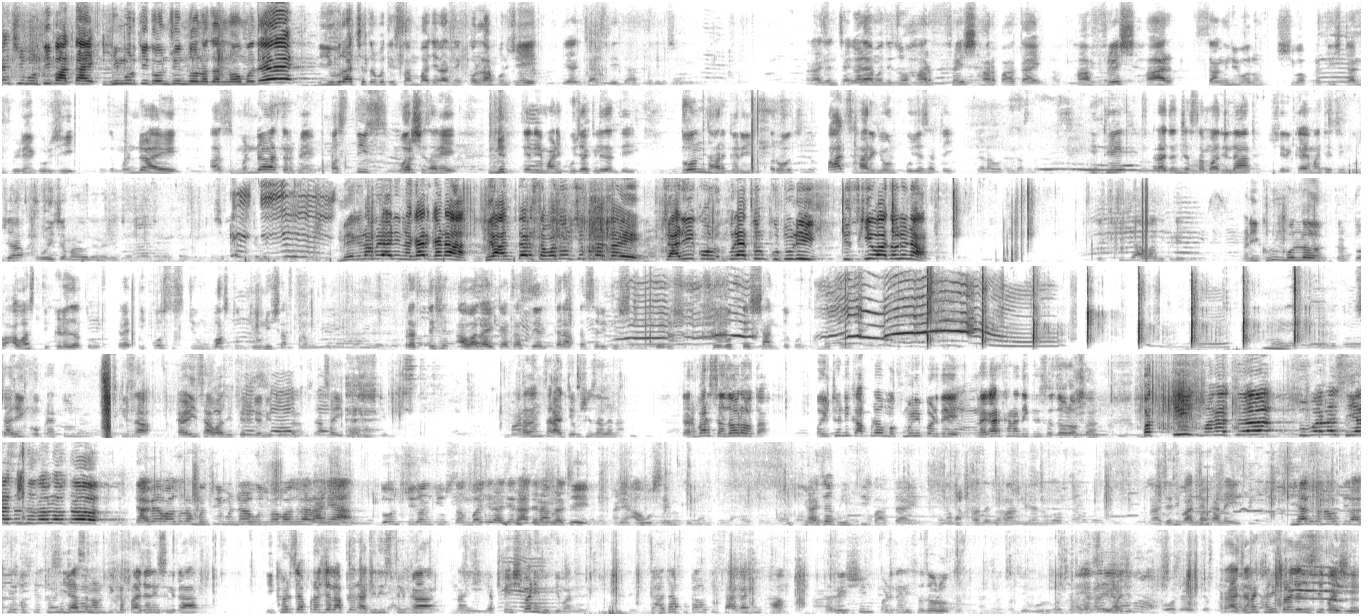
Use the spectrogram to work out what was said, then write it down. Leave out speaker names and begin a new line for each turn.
राजांची मूर्ती पाहताय. ही मूर्ती दोन जून दोन हजार नऊ मध्ये युवराज छत्रपती संभाजीराजे कोल्हापूरचे यांच्या हस्ते राजांच्या गळ्यामध्ये जो हार फ्रेश हार पाहताय हा फ्रेश हार सांगलीवरून शिवप्रतिष्ठान भिडे गुरुजी यांचं मंडळ आहे. आज मंडळातर्फे पस्तीस वर्ष झाले. नित्य नेमाने पूजा केली जाते. दोन धारकरी रोज पाच हार घेऊन पूजेसाठी गडावर येत असतात. इथे राजांच्या समाधीला शिरकाई मातेची पूजा होळीच्या माळवल्या राजांच्या मेघडामळे आणि नगारखाना हे अंतर सव्वा दोनशे फुटाचं आहे. चारी को- पुऱ्यातून किचकी वाजवली ना. किचकीचा आवाज इकडे येतो. आणि इकडून बोललं तर तो आवाज तिकडे जातो. त्याला इकोसिस्टीम वास्तू ध्वनी शास्त्र म्हणते प्रत्यक्षात आवाज ऐकायचा असेल तर आता सर इथे शोभक ते शांत कोण थांबत नाही. चारही कोपऱ्यातून किचकीचा टाळीचा आवाज इथे येतो असा इकोसिस्टीम महाराजांचा राज्याभिषेक झाला ना. दरबार सजवला होता. पैठणी कापड मखमली पडदे नगारखाना देखील सजवला होता. बत्तीस मनाचं सुवर्ण सिंहासन सजवलं होतं. डाव्या बाजूला मंत्रिमंडळ उजव्या बाजूला राण्या दोन चिरंजीव संभाजीराजे राजारामराजे आणि आऊसाहेब ह्या ज्या भिंती पाहताय त्या महाराजांनी बांधल्या नव्हत्या. राजांनी बांधल्या का नाही सिंहासनावरती राजे बसले तर सिंहासनावर तिकडे प्रजा दिसतील का? इकडच्या प्रजेला आपले राजे दिसतील का? नाही. या पेशवानी भिंती बांधल्या दहा दहा फुटावरती सागाचे खांब रेशीम पडद्याने सजवलं होतं. म्हणजे. राजांना खाली प्रजा दिसली पाहिजे.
